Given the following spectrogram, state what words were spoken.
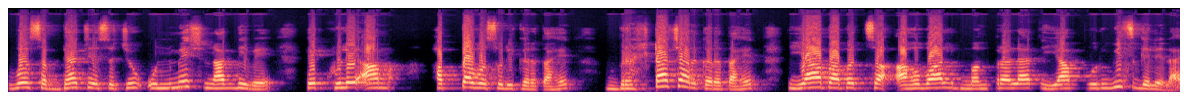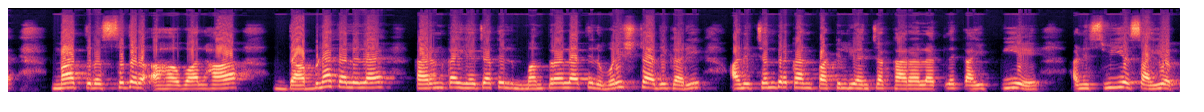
व सध्याचे सचिव उन्मेष नागदिवे हे खुलेआम हप्ता वसुली करत आहेत. भ्रष्टाचार करत आहेत. याबाबतचा अहवाल मंत्रालयात यापूर्वीच गेलेला आहे. मात्र सदर अहवाल हा दाबण्यात आलेला आहे. कारण का ह्याच्यातील मंत्रालयातील वरिष्ठ अधिकारी आणि चंद्रकांत पाटील यांच्या कार्यालयातले काही पीए आणि स्वीय सहाय्यक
